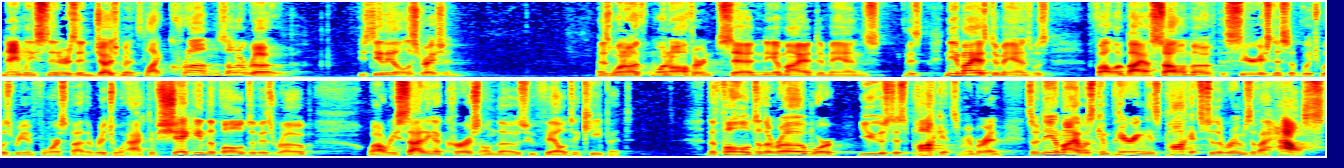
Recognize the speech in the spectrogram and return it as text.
namely sinners in judgment like crumbs on a robe. You see the illustration? As one, one author said, Nehemiah demands his, Nehemiah's demands was followed by a solemn oath, the seriousness of which was reinforced by the ritual act of shaking the folds of his robe while reciting a curse on those who failed to keep it. The folds of the robe were used as pockets, remember? And so Nehemiah was comparing his pockets to the rooms of a house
